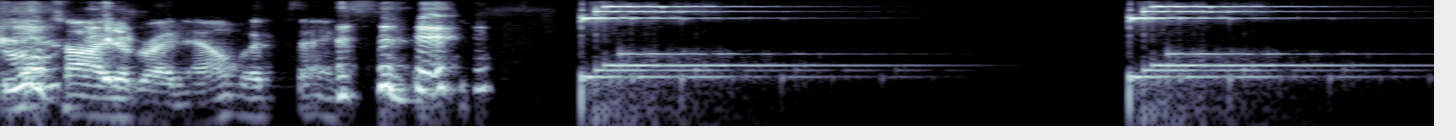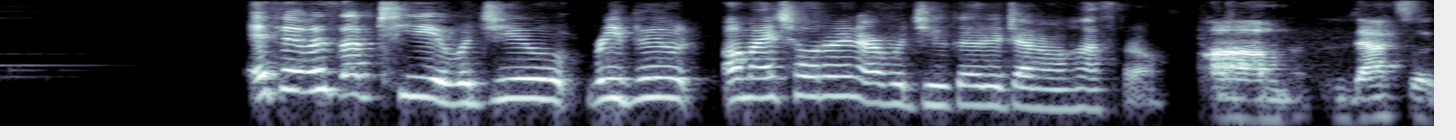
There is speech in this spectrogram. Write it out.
A little tired right now, but thanks. If it was up to you, would you reboot All My Children or would you go to General Hospital? Um, that's a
